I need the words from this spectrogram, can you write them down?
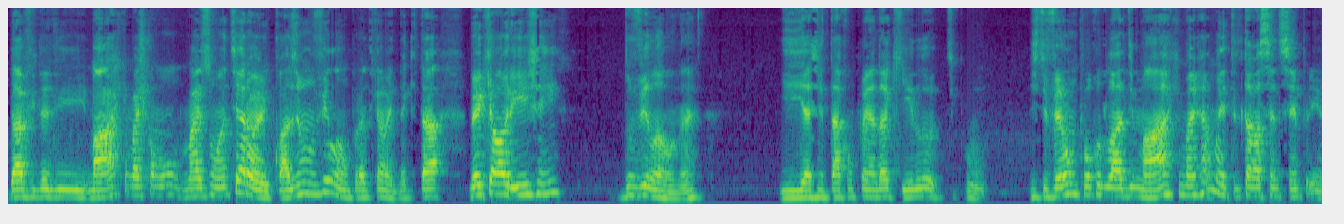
da vida de Mark, mas como mais um anti-herói, quase um vilão praticamente, né? Que tá meio que a origem do vilão, né? E a gente tá acompanhando aquilo, tipo, a gente vê um pouco do lado de Mark, mas realmente ele tava sendo sempre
